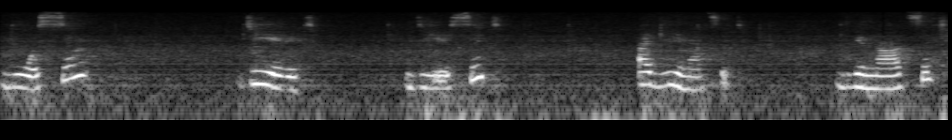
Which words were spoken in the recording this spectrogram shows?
8, 9, десять, одиннадцать, двенадцать,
